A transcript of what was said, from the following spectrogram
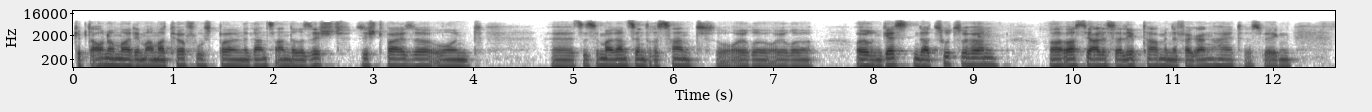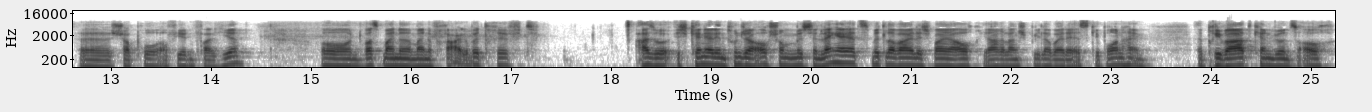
gibt auch nochmal dem Amateurfußball eine ganz andere Sicht, Sichtweise und äh, es ist immer ganz interessant, so eure, eure euren Gästen dazuzuhören, was sie alles erlebt haben in der Vergangenheit. Deswegen äh, Chapeau auf jeden Fall hier. Und was meine, meine Frage betrifft, also ich kenne ja den Tunja auch schon ein bisschen länger jetzt mittlerweile. Ich war ja auch jahrelang Spieler bei der SG Bornheim. Äh, privat kennen wir uns auch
